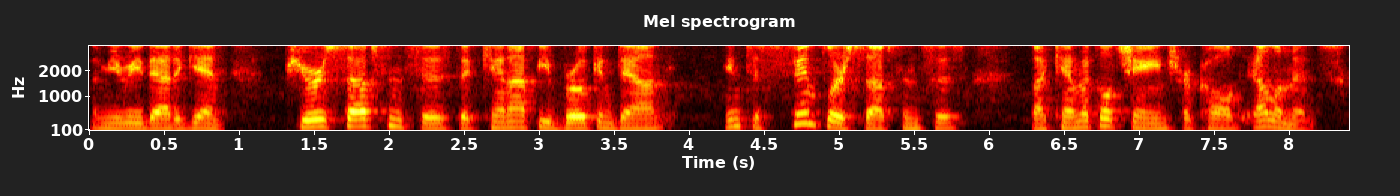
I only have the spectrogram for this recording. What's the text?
Let me read that again. Pure substances that cannot be broken down into simpler substances by chemical change are called elements.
